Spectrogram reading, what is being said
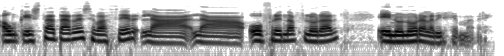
aunque esta tarde se va a hacer la, la ofrenda floral en honor a la Virgen Madre.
